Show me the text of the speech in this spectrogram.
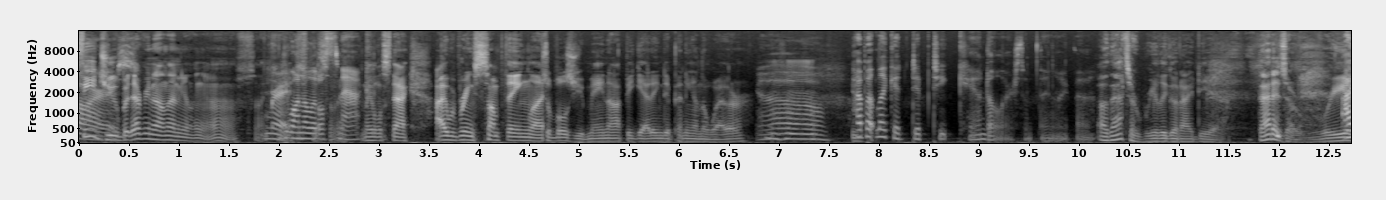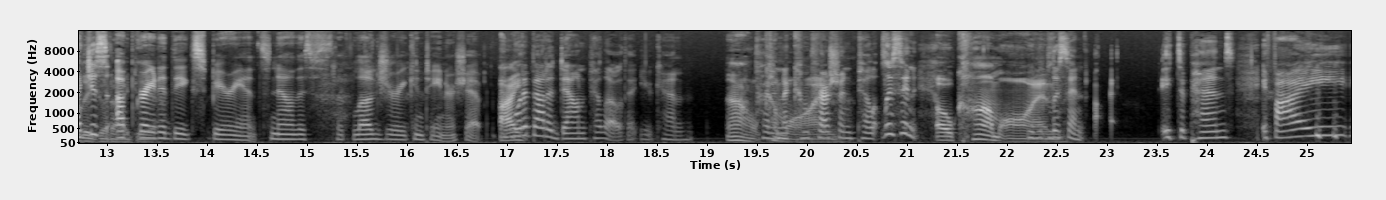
they feed you, but every now and then you're like, oh, it's Right. You want a little something- snack. A little snack. I would bring something like vegetables you may not be getting depending on the weather. Oh. Mm-hmm. How about like a diptyque candle or something like that? Oh, that's a really good idea. That is a really I just upgraded idea. the experience. Now this is like luxury container ship. I, what about a down pillow that you can oh, put come in a on. compression pillow? Listen, Oh, come on. listen. It depends. If I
